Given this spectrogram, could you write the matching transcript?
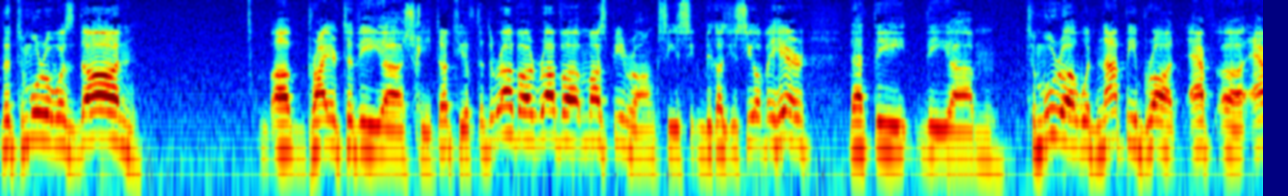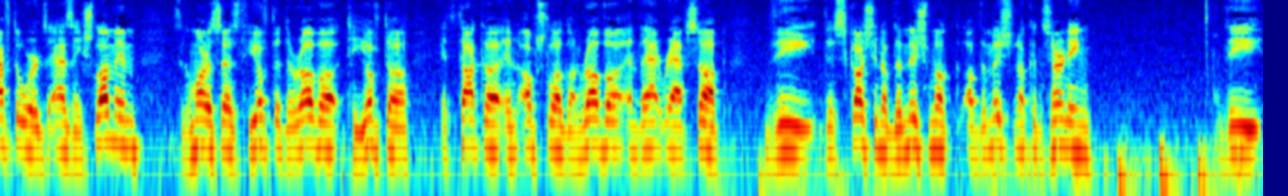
the tamura was done uh, prior to the uh, shchita, tiyufta the Rava, Rava must be wrong. So you see, because you see over here that the the um, tamura would not be brought af, uh, afterwards as a shlamim. So Gemara says tiyufta the Rava, tiyufta. It's taka and upslug on Rava, and that wraps up the discussion of the Mishnah of the Mishnah concerning the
